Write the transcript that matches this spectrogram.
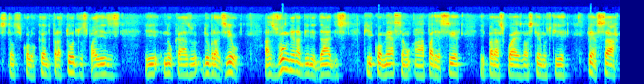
estão se colocando para todos os países e, no caso do Brasil, as vulnerabilidades que começam a aparecer e para as quais nós temos que pensar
